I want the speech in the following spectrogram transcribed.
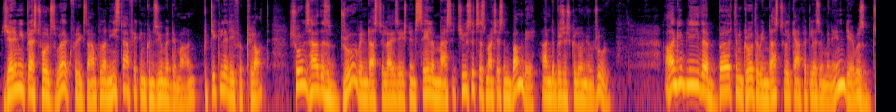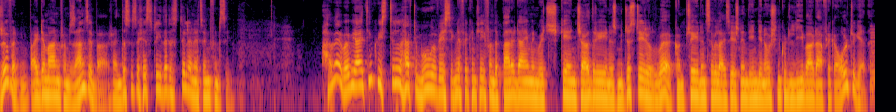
Jeremy Prestholdt's work, for example, on East African consumer demand, particularly for cloth, shows how this drove industrialization in Salem, Massachusetts, as much as in Bombay under British colonial rule. Arguably, the birth and growth of industrial capitalism in India was driven by demand from Zanzibar, and this is a history that is still in its infancy. However, we, I think we still have to move away significantly from the paradigm in which K.N. Chaudhuri, in his magisterial work on trade and civilization in the Indian Ocean, could leave out Africa altogether.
